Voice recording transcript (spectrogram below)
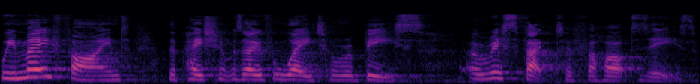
we may find the patient was overweight or obese, a risk factor for heart disease.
